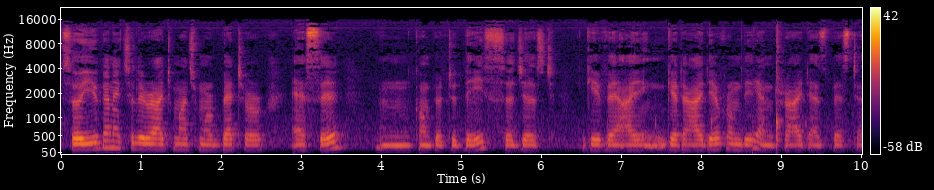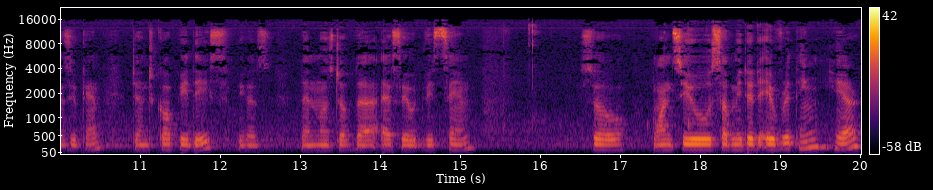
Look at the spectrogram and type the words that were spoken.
So you can actually write much more better essay um, compared to this. So just give a I get an idea from this and write as best as you can don't copy this because then most of the essay would be same. So once you submitted everything here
